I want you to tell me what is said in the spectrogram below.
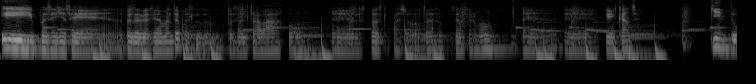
Y pues ella se, pues desgraciadamente, pues, pues el trabajo, eh, las cosas que pasó, todo eso, pues se enfermó, eh, eh, tiene cáncer. ¿Quién? ¿Tu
